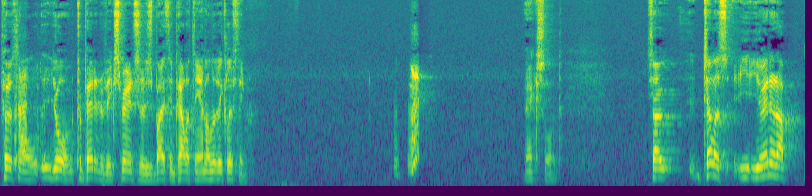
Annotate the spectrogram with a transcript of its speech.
personal, your competitive experience is both in powerlifting and Olympic lifting. Yes. Excellent. So tell us, you- ended up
